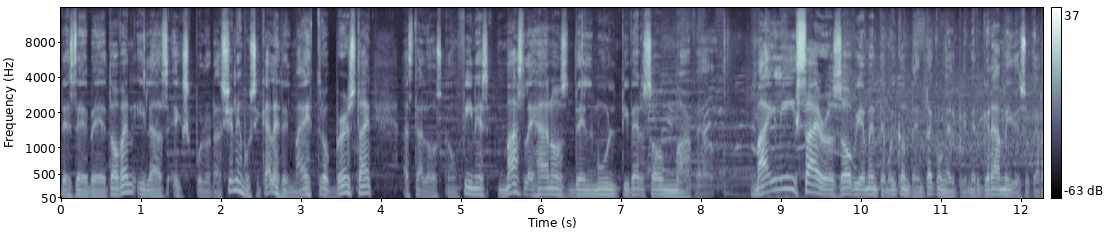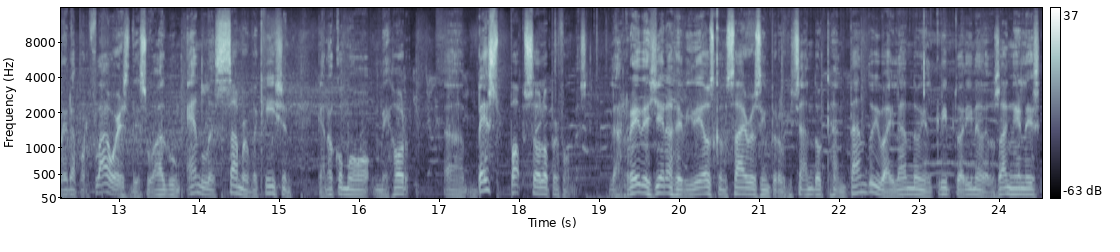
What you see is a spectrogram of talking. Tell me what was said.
desde Beethoven y las exploraciones musicales del maestro Bernstein hasta los confines más lejanos del multiverso Marvel. Miley Cyrus obviamente muy contenta con el primer Grammy de su carrera por Flowers de su álbum Endless Summer Vacation. Ganó como mejor uh, Best Pop Solo Performance. Las redes llenas de videos con Cyrus improvisando, cantando y bailando en el Crypto Arena de Los Ángeles,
